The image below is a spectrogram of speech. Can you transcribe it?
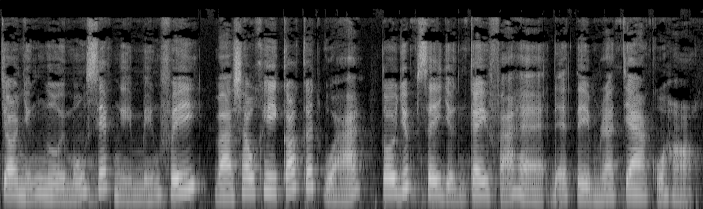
cho những người muốn xét nghiệm miễn phí và sau khi có kết quả, tôi giúp xây dựng cây phả hệ để tìm ra cha của họ.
